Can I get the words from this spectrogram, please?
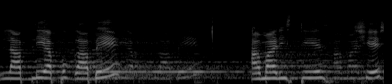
লাভলি আপু গাবে। আমার স্টেজ শেষ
